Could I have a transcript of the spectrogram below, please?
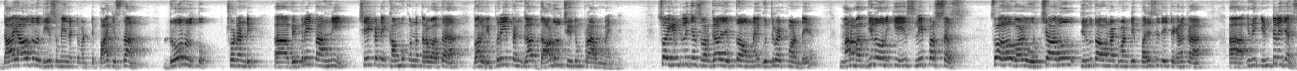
దాయాదుల దేశమైనటువంటి పాకిస్తాన్ డ్రోనులతో చూడండి విపరీతాన్ని చీకటి కమ్ముకున్న తర్వాత వారు విపరీతంగా దాడులు చేయటం ప్రారంభమైంది. సో ఇంటెలిజెన్స్ వర్గాలు చెప్తూ ఉన్నాయి గుర్తుపెట్టుకోండి. మన మధ్యలోనికి స్లీపర్ సెల్స్. సో వాళ్ళు వచ్చారు తిరుగుతూ ఉన్నటువంటి పరిస్థితి అయితే కనుక ఇది ఇంటెలిజెన్స్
